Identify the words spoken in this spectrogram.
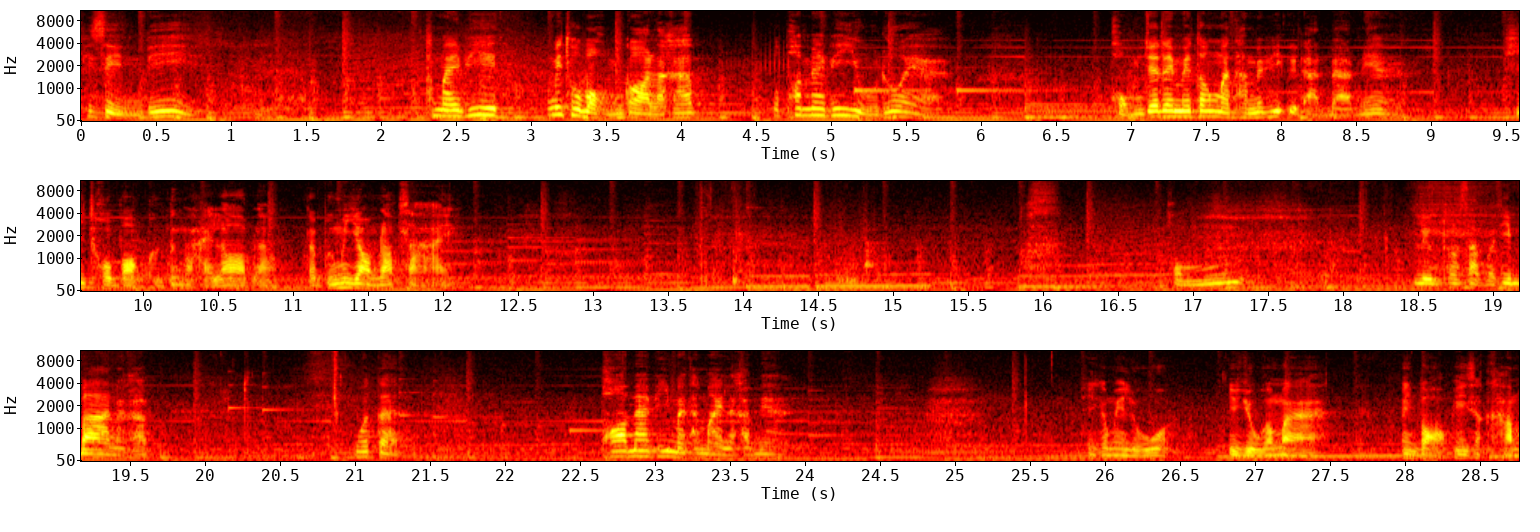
พี่สินพี่ทำไมพี่ไม่โทรบอกผมก่อนล่ะครับว่าพ่อแม่พี่อยู่ด้วยอะ ผมจะได้ไม่ต้องมาทำให้พี่อึดอัดแบบเนี้ยพี่โทรบอกพึกตั้งหลายรอบแล้ว แต่พึกไม่ยอมรับสาย ผมลืมโทรศัพท์ไว้ที่บ้านนะครับ ว่าแต่พ่อแม่พี่มาทำไมล่ะครับเนี่ย พี่ก็ไม่รู้อะอยู่ๆก็มา ไม่บอกพี่สักคำ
